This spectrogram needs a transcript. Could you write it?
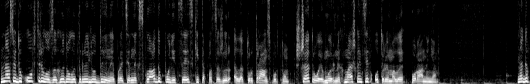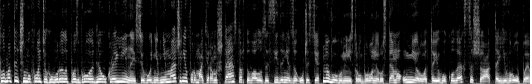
Внаслідок обстрілу загинули три людини: працівник складу, поліцейський та пасажир електротранспорту. Ще троє мирних мешканців отримали поранення. На дипломатичному фронті говорили про зброю для України. Сьогодні в Німеччині в форматі Рамштайн стартувало засідання за участі нового міністра оборони Рустема Умєрова та його колег з США та Європи.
